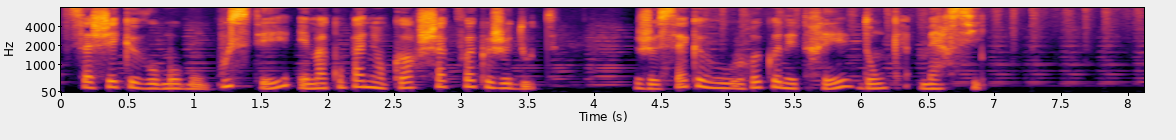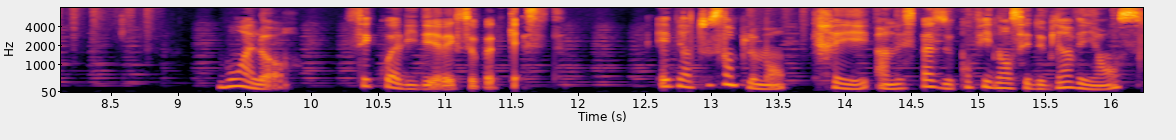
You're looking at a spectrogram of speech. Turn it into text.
Sachez que vos mots m'ont boosté et m'accompagnent encore chaque fois que je doute. Je sais que vous vous reconnaîtrez, donc merci. Bon alors, c'est quoi l'idée avec ce podcast? Eh bien tout simplement créer un espace de confidence et de bienveillance,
